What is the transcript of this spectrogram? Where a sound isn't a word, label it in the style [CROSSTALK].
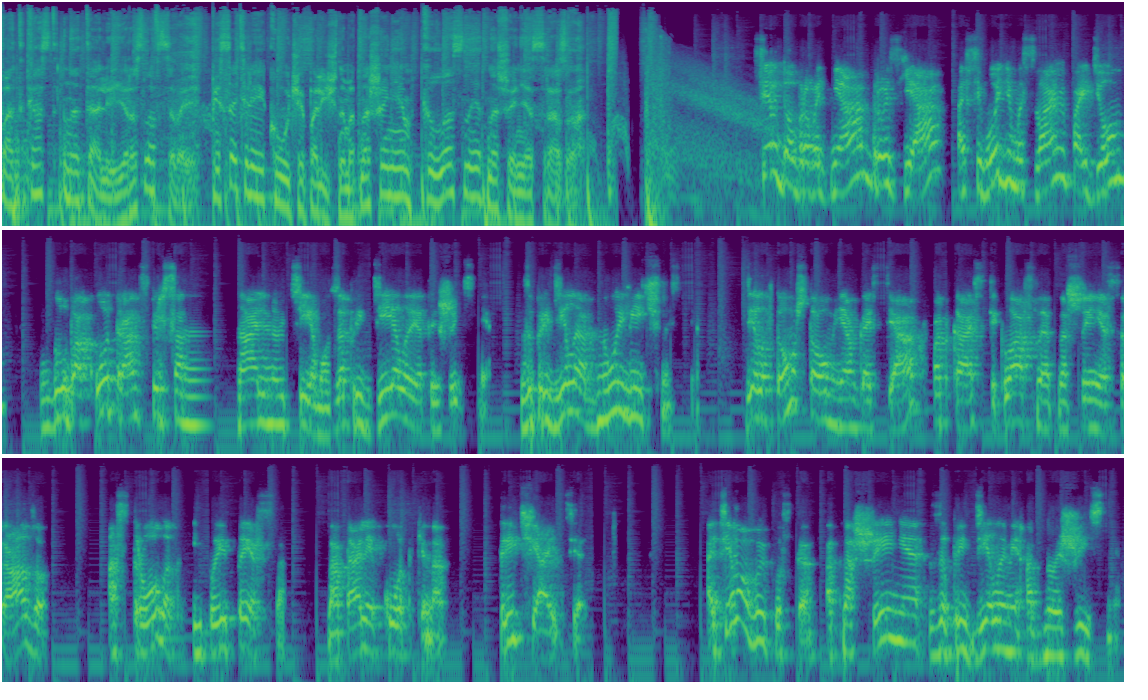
Подкаст Натальи Ярославцевой, писателя и коуча по личным отношениям «Классные отношения сразу». Всем доброго дня, друзья! А сегодня мы с вами пойдем в глубоко трансперсональную тему, за пределы этой жизни, за пределы одной личности. Дело в том, что у меня в гостях в подкасте «Классные отношения сразу» астролог и поэтесса Наталья Коткина. Встречайте! А тема выпуска – отношения за пределами одной жизни.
